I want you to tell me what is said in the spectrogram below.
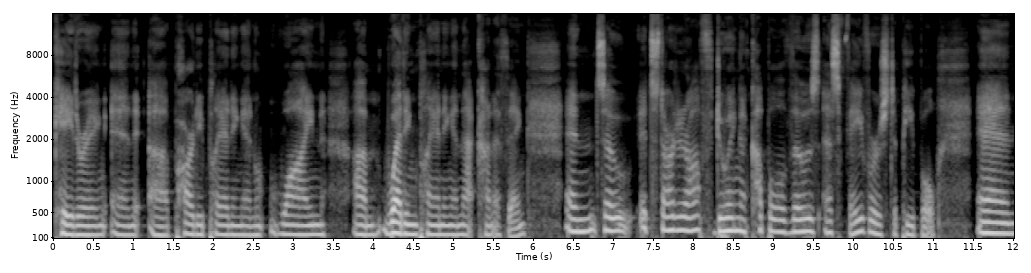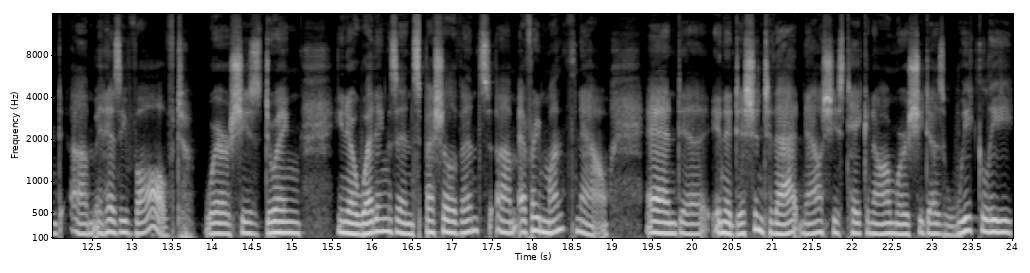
catering and uh, party planning and wine, um, wedding planning, and that kind of thing. And so it started off doing a couple of those as favors to people. And um, it has evolved where she's doing, you know, weddings and special events um, every month now. And uh, in addition to that, now she's taken on where she does weekly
